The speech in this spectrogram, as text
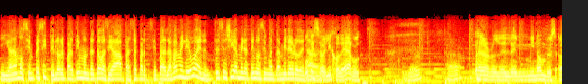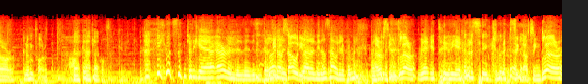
y ganamos 100 pesitos y lo repartimos entre todos así, ah, para hacer participar a la familia y bueno, entonces llega, mira, tengo 50 mil euros de Vos que nada. sos el hijo de Earl. Ah, Earl, el de mi nombre es Earl, no importa. ah, ¿qué, qué cosas que. Yo dije Earl, el, el- el- ¿te acuerdas? dinosaurio. Claro, el dinosaurio, el primero que. Earl Sinclair. Mira que estoy viejo. Earl Sinclair. Sinclair. Sinclair.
